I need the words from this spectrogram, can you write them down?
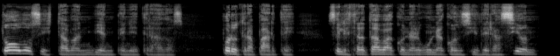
todos estaban bien penetrados. Por otra parte, se les trataba con alguna consideración.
